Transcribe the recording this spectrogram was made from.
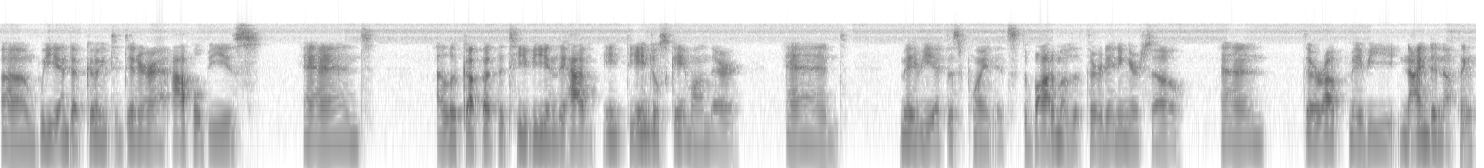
Um, we end up going to dinner at Applebee's, and I look up at the TV and they have the Angels game on there, and maybe at this point it's the bottom of the third inning or so, and they're up maybe nine to nothing.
